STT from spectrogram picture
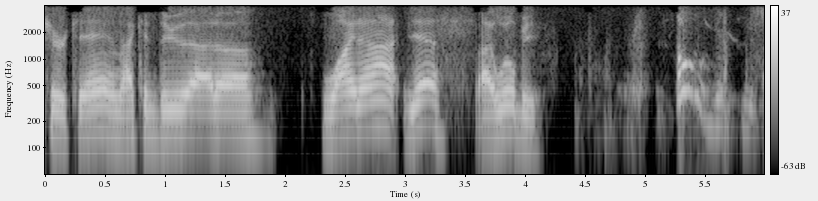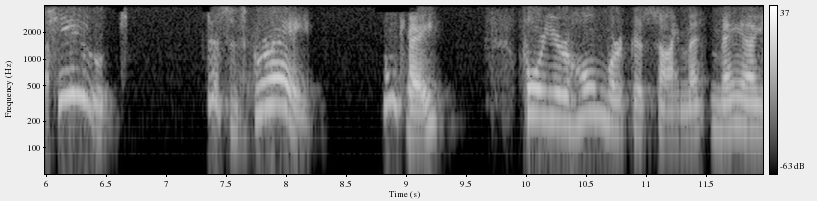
sure can. I can do that. Uh, why not? Yes, I will be. Oh, this is huge. This is great. Okay. For your homework assignment, may I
